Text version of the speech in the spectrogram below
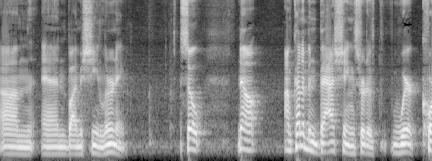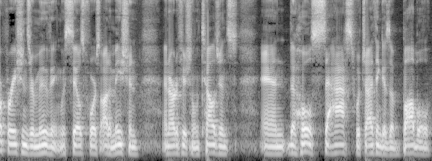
um, and by machine learning. So, now I've kind of been bashing sort of where corporations are moving with Salesforce automation and artificial intelligence and the whole SaaS, which I think is a bubble,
